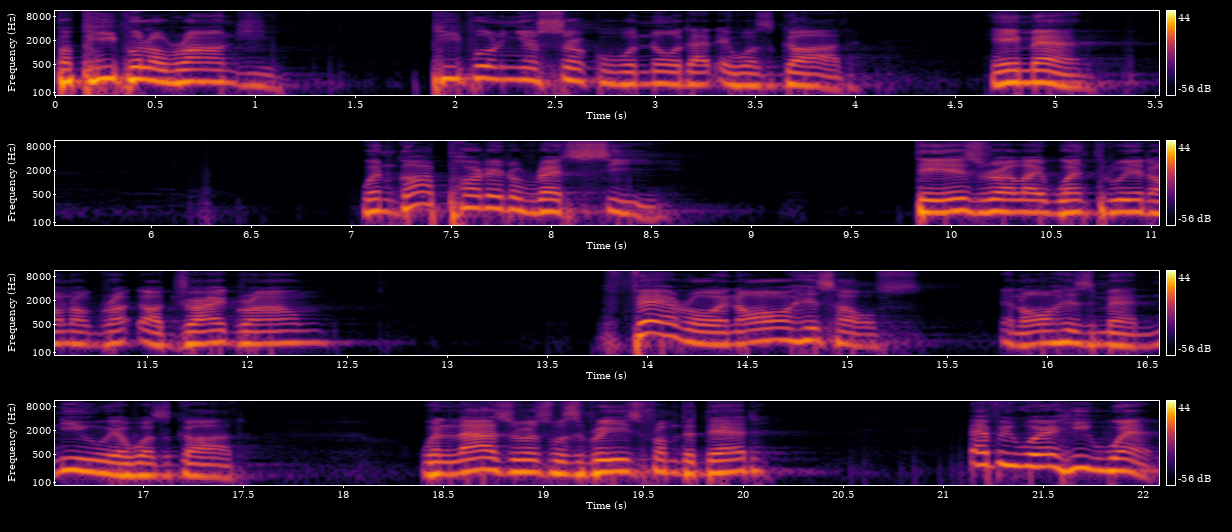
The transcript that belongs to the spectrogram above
but people around you, people in your circle will know that it was God. Amen. When God parted the Red Sea, the Israelite went through it on a, a dry ground. Pharaoh and all his house and all his men knew it was God. When Lazarus was raised from the dead, everywhere he went,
